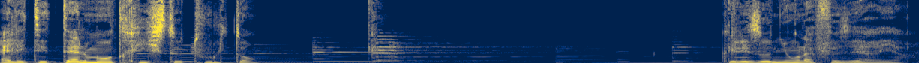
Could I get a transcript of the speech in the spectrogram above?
Elle était tellement triste tout le temps que les oignons la faisaient rire.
